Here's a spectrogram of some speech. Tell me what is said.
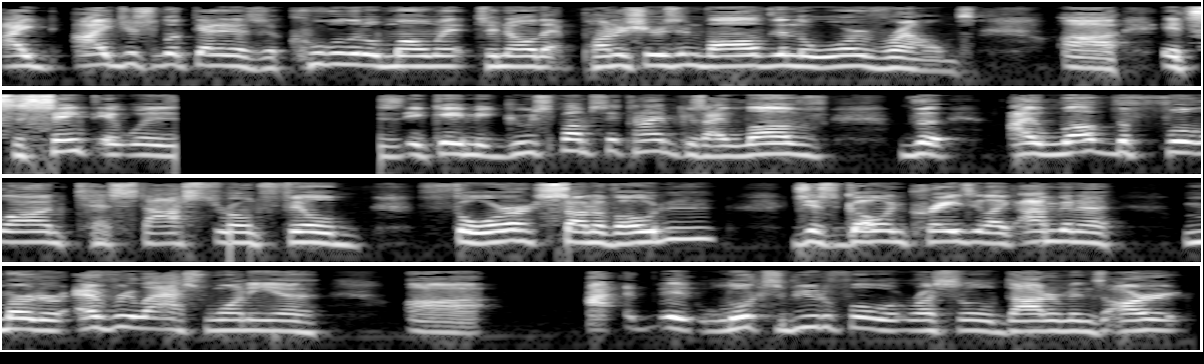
I I just looked at it as a cool little moment to know that Punisher's involved in the War of Realms. Uh, it's succinct. It was it gave me goosebumps at times because I love the I love the full on testosterone filled Thor, son of Odin, just going crazy like I'm gonna murder every last one of you. Uh, I, it looks beautiful with Russell Dauterman's art.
